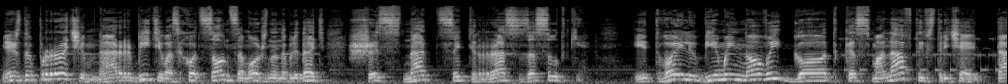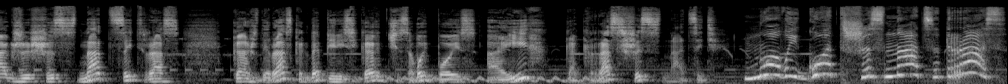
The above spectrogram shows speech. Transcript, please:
Между прочим, на орбите восход солнца можно наблюдать 16 раз за сутки. И твой любимый Новый год космонавты встречают также 16 раз. Каждый раз, когда пересекают часовой пояс, а их как раз 16. Новый год 16 раз?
